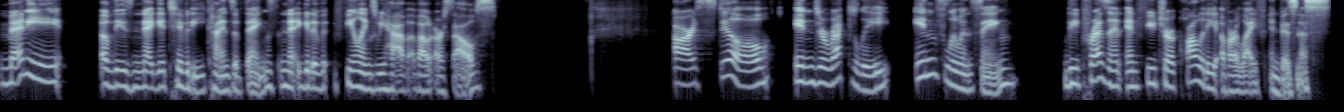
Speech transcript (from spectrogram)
many of these negativity kinds of things, negative feelings we have about ourselves, are still indirectly influencing the present and future quality of our life and business.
